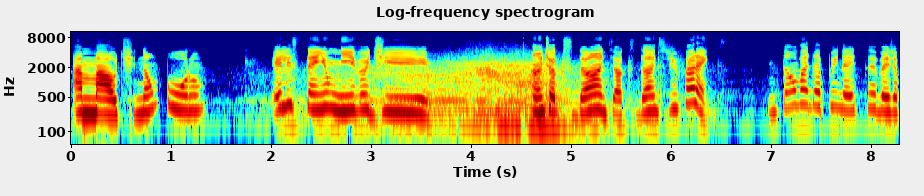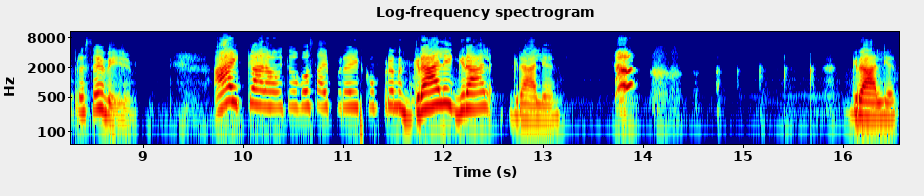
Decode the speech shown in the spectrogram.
A malte não puro eles têm um nível de antioxidantes, oxidantes diferentes. Então vai depender de cerveja para cerveja. Ai, Carol, então eu vou sair por aí comprando gralha e gralha. Gralha. gralha.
